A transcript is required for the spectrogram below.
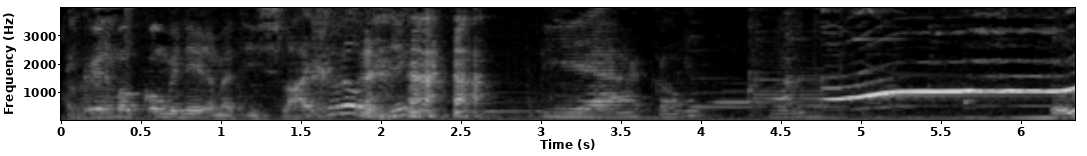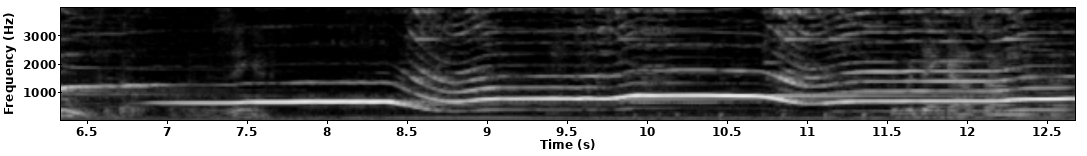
En kun je hem ook combineren met die slide? Geweldig ding. Ja, kan. Ja. Oeh, ook. Zingen. Doe me denken aan zo'n... eh,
